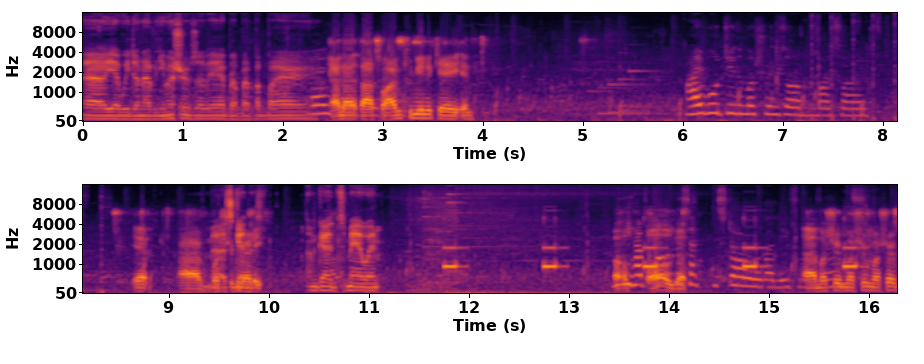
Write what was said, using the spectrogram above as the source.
Oh yeah, we don't have any mushrooms over here. Blah blah blah blah. there you I know that's why I'm communicating. I will do the mushrooms on my side. Yep, uh, Let's mushroom ready. this. I'm getting tomato in. Oh, we have oh, got the second star already. For Uh, mushroom, mushroom, mushroom.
